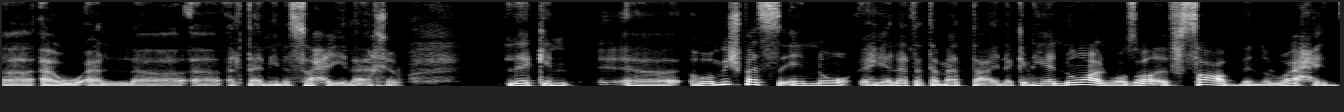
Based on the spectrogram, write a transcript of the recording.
أو ال- التأمين الصحي إلى آخره. لكن هو مش بس إنه هي لا تتمتع لكن هي نوع الوظائف صعب ان الواحد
